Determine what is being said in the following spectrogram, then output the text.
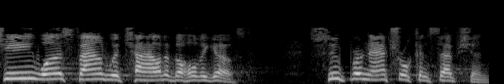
she was found with child of the Holy Ghost. Supernatural conception.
